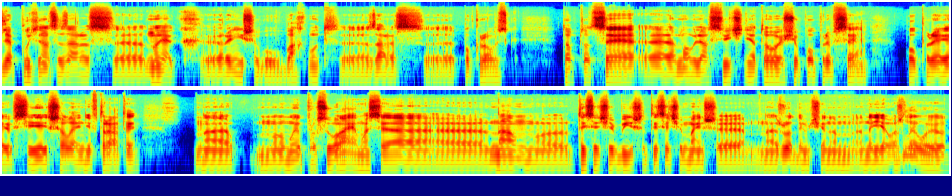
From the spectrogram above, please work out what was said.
для Путіна це зараз, е, ну як раніше був Бахмут, е, зараз е, Покровськ. Тобто, це, мовляв, свідчення того, що, попри все, попри всі шалені втрати, ми просуваємося. Нам тисяча більше, тисяча менше жодним чином не є важливою.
